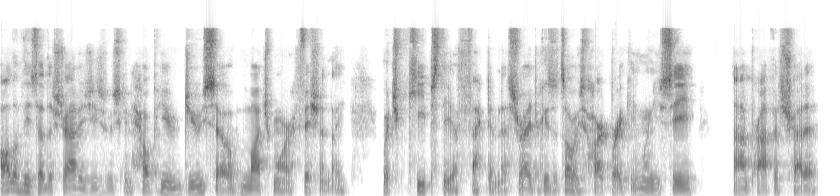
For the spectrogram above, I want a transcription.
all of these other strategies which can help you do so much more efficiently, which keeps the effectiveness, right? Because it's always heartbreaking when you see nonprofits try to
